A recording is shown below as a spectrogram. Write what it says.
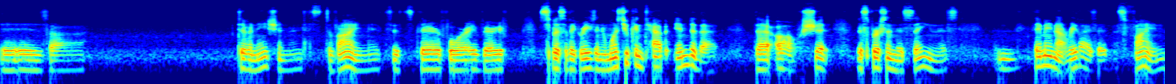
is uh, divination. It's divine. It's it's there for a very specific reason. And once you can tap into that, that oh shit, this person is saying this, they may not realize it. It's fine,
